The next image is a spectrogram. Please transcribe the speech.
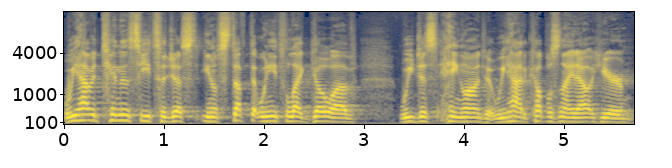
We have a tendency to just, you know, stuff that we need to let go of, we just hang on to it. We had a couples night out here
